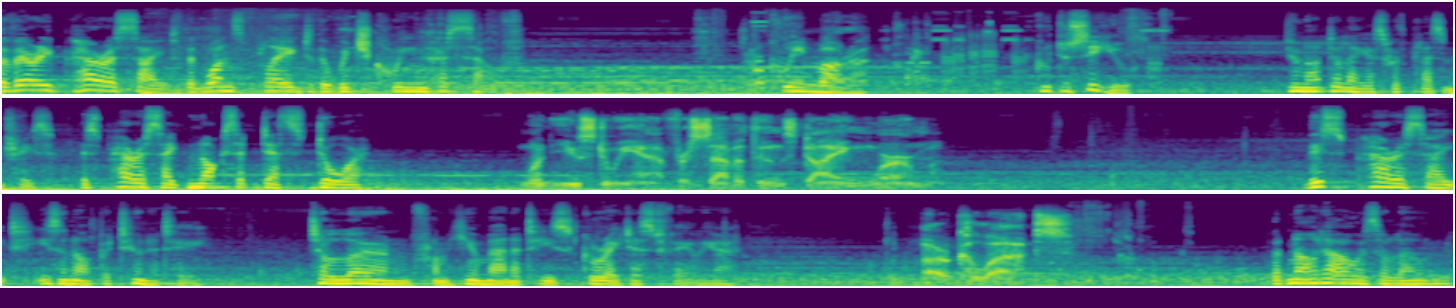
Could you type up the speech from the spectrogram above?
The very parasite that once plagued the Witch Queen herself. Queen Mara. Good to see you. Do not delay us with pleasantries. This parasite knocks at death's door. What use do we have for Savathun's dying worm? This parasite is an opportunity to learn from humanity's greatest failure. Our collapse. But not ours alone.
